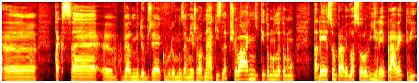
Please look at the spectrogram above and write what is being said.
uh, tak se eh, velmi dobře jako budou moct zaměřovat na nějaký zlepšování díky tomuhle tomu. Tady jsou pravidla solové hry, právě který,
